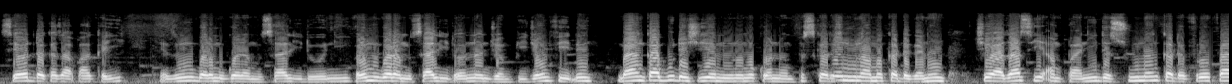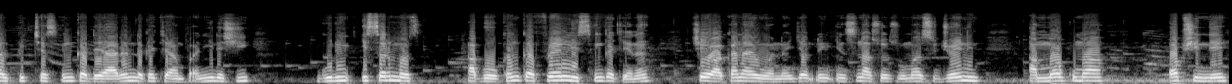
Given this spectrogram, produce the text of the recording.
sai wadda ka zaba ka yi. Yanzu mu bari mu gwada misali da wani bari mu gwada misali da wannan jumpy jumpy din. Bayan ka buɗe shi ya nuna maka wannan fuskar zai nuna maka daga nan cewa za su yi amfani da sunanka da profile pictures ɗinka da yaren da kake amfani da shi gurin isar ma abokanka friendlies ɗinka kenan cewa kana yin wannan game ɗin in suna so su ma su joining. Amma kuma option ne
